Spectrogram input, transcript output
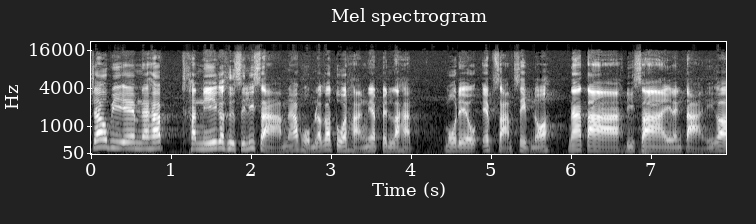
เจ้า BM นะครับ คันนี้ก็คือซีรีส์3นะครับผมแล้วก็ตัวถังเนี่ยเป็นรหัสโมเดล F30 เนาะหน้าตาดีไซน์ต่างๆ นี่ก็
